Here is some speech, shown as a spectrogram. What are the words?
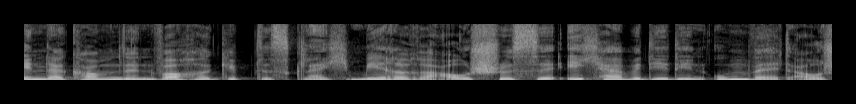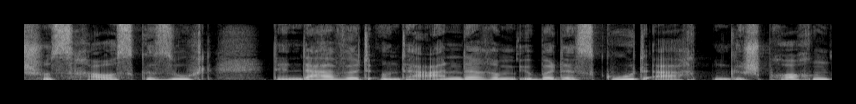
In der kommenden Woche gibt es gleich mehrere Ausschüsse. Ich habe dir den Umweltausschuss rausgesucht, denn da wird unter anderem über das Gutachten gesprochen,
